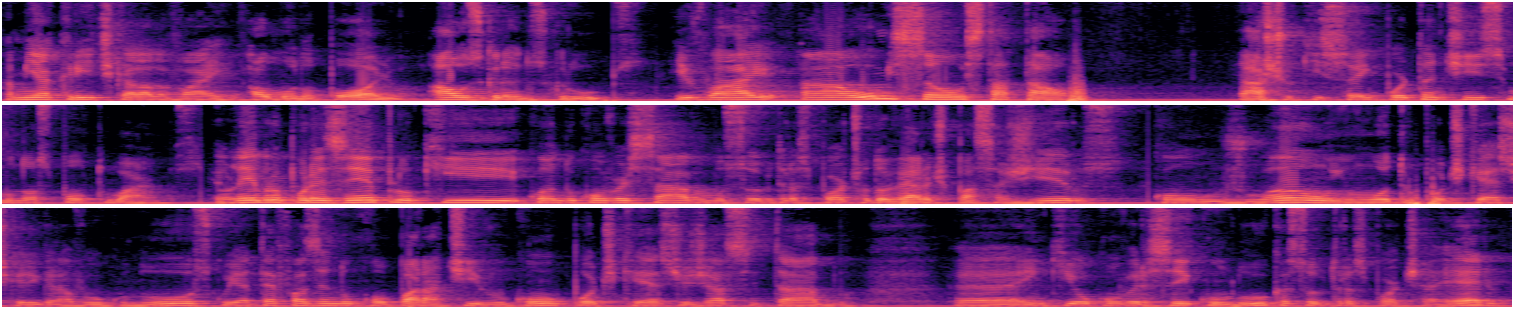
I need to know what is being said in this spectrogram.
A minha crítica ela vai ao monopólio, aos grandes grupos e vai à omissão estatal. Acho que isso é importantíssimo nós pontuarmos. Eu lembro, por exemplo, que quando conversávamos sobre transporte rodoviário de passageiros com o João em um outro podcast que ele gravou conosco e até fazendo um comparativo com o podcast já citado é, em que eu conversei com o Lucas sobre transporte aéreo,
